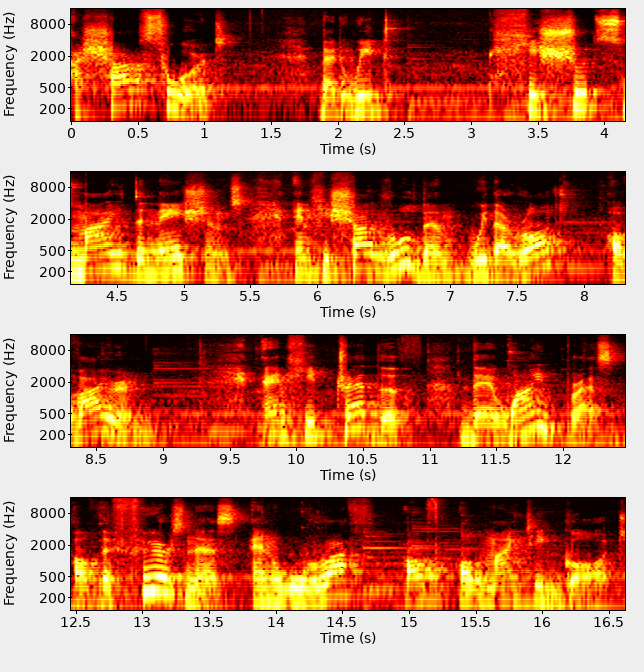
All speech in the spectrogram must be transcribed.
a sharp sword, that with he should smite the nations, and he shall rule them with a rod of iron. And he treadeth the winepress of the fierceness and wrath of Almighty God.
